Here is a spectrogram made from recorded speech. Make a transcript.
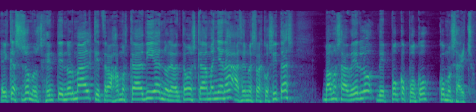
el caso somos gente normal que trabajamos cada día, nos levantamos cada mañana, hacemos nuestras cositas. Vamos a verlo de poco a poco cómo se ha hecho.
